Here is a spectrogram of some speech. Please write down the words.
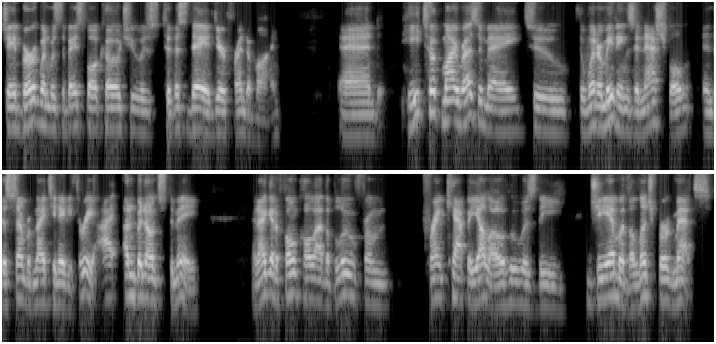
Jay Bergman was the baseball coach, who is to this day a dear friend of mine. And he took my resume to the winter meetings in Nashville in December of 1983, I, unbeknownst to me. And I get a phone call out of the blue from Frank Cappiello, who was the GM of the Lynchburg Mets.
